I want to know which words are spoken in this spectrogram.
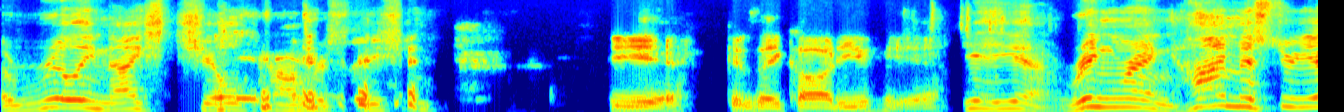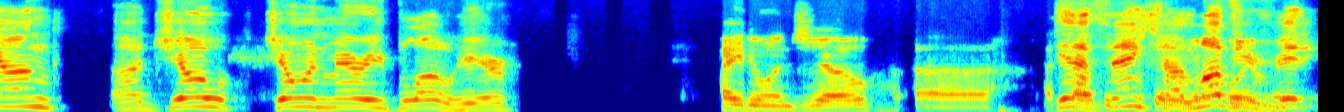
a really nice chill conversation. Yeah, because they called you. Yeah. Yeah, yeah. Ring, ring. Hi, Mr. Young. Uh, Joe, Joe and Mary Blow here. How you doing, Joe? Uh, I Yeah, saw that you thanks. I love your video.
